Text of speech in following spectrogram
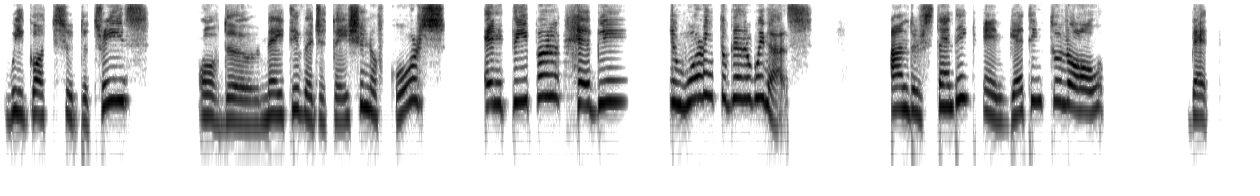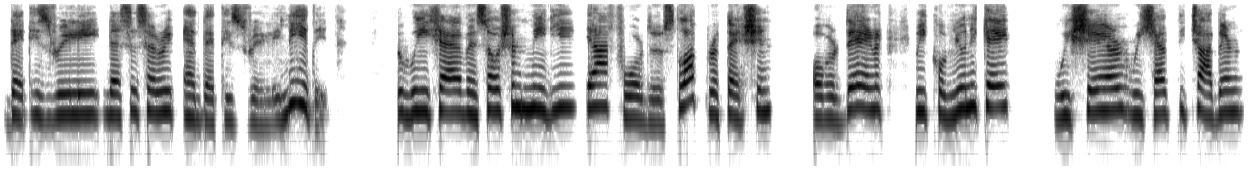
We got to the trees of the native vegetation, of course, and people have been working together with us, understanding and getting to know that that is really necessary and that is really needed. We have a social media for the slot protection. Over there, we communicate, we share, we help each other,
